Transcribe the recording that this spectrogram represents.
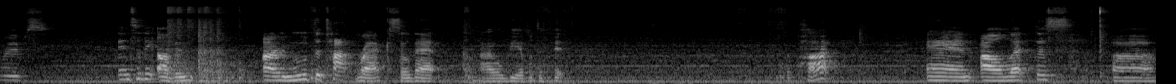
Ribs into the oven I removed the top rack so that I will be able to fit the pot. And I'll let this uh,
